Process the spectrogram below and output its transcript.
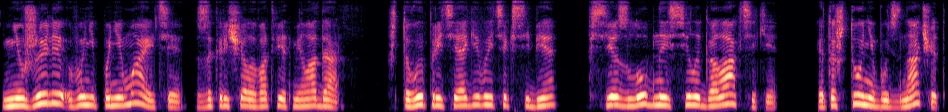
Неужели вы не понимаете, — закричала в ответ Милодар, — что вы притягиваете к себе все злобные силы галактики? Это что-нибудь значит?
